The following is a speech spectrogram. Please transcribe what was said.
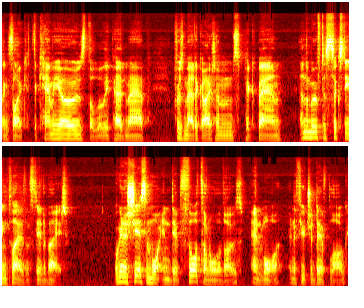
Things like the cameos, the lily pad map, prismatic items, pick ban, and the move to 16 players instead of 8. We're going to share some more in-depth thoughts on all of those, and more, in a future dev blog.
